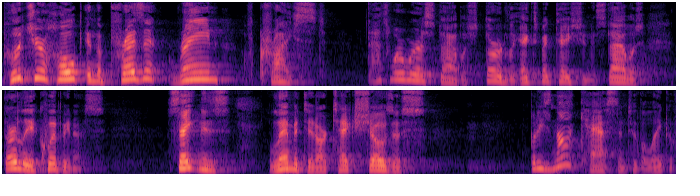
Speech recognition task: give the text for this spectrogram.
Put your hope in the present reign of Christ. That's where we're established. Thirdly, expectation established. Thirdly, equipping us. Satan is limited, our text shows us, but he's not cast into the lake of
